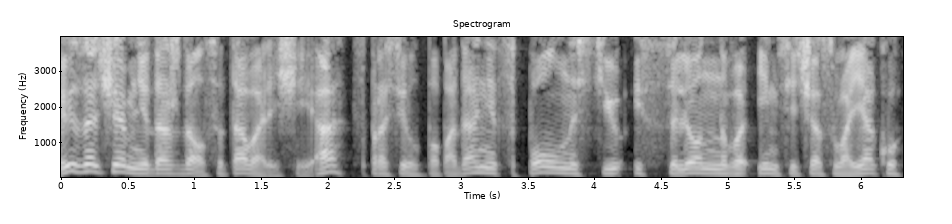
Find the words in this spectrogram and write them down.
«Ты зачем не дождался товарищей, а?» — спросил попаданец, полностью исцеленного им сейчас вояку,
